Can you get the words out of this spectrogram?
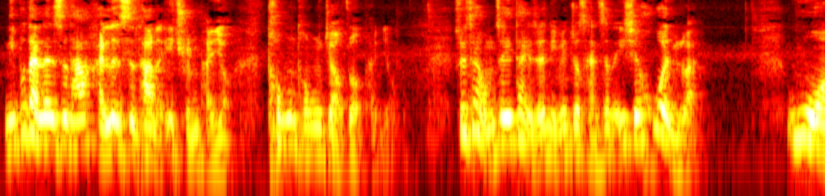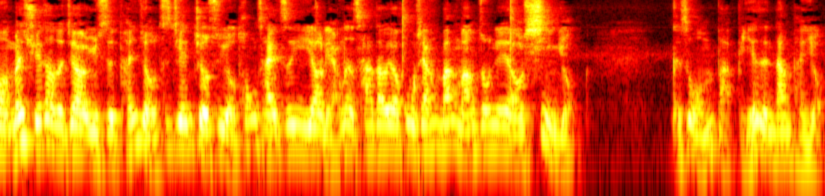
你不但认识他，还认识他的一群朋友，通通叫做朋友。所以在我们这一代人里面，就产生了一些混乱。我们学到的教育是，朋友之间就是有通财之意，要两肋插刀，要互相帮忙，中间要有信用。可是我们把别人当朋友，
